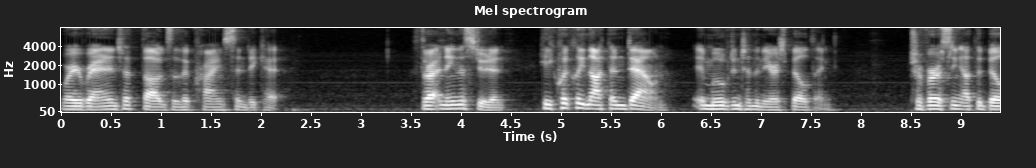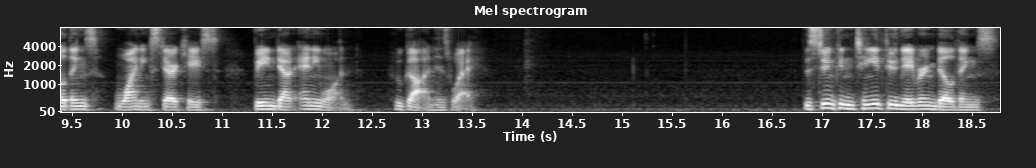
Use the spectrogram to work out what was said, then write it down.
where he ran into thugs of the crime syndicate. Threatening the student, he quickly knocked them down and moved into the nearest building, traversing up the building's winding staircase, beating down anyone who got in his way. The student continued through neighboring buildings,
